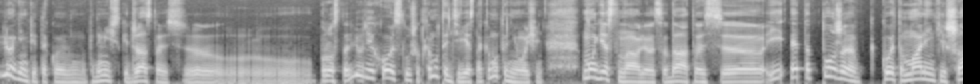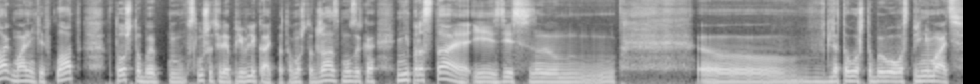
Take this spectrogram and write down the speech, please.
легенький такой академический джаз, то есть э, просто люди ходят, слушают, кому-то интересно, кому-то не очень. Многие останавливаются, да, то есть э, и это тоже какой-то маленький шаг, маленький вклад в то, чтобы слушателя привлекать, потому что джаз-музыка непростая, и здесь э, для того, чтобы его воспринимать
